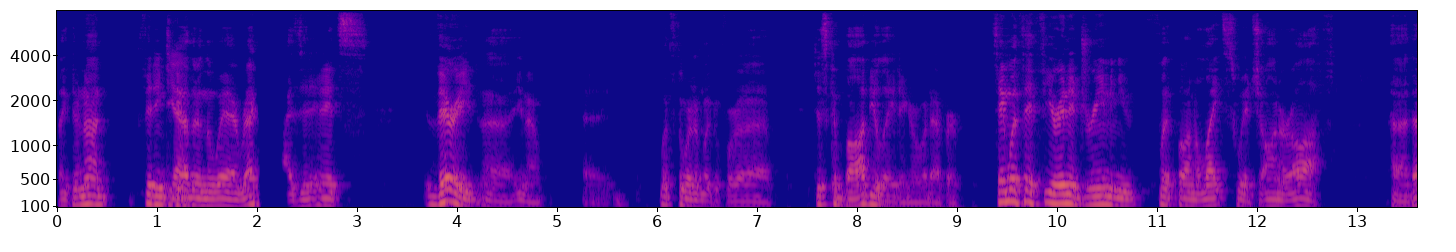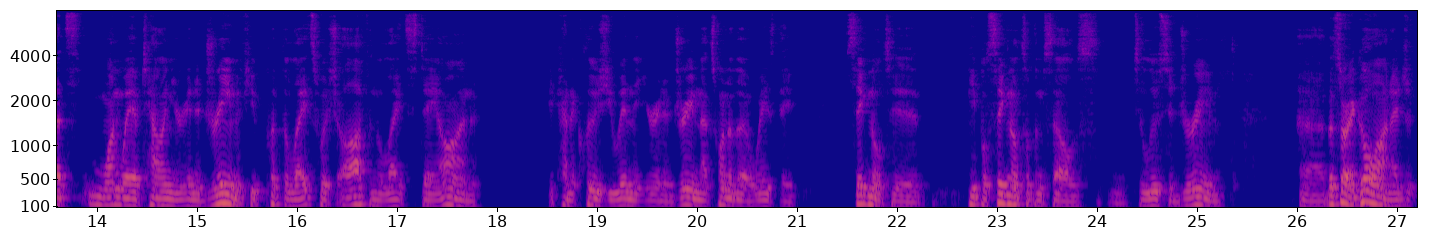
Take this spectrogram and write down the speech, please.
Like they're not fitting Yeah. together in the way I recognize it. And it's very, uh, you know, uh, what's the word I'm looking for? Uh, discombobulating or whatever. Same with if you're in a dream and you flip on a light switch on or off. Uh, that's one way of telling you're in a dream. If you put the light switch off and the lights stay on, it kind of clues you in that you're in a dream. That's one of the ways they signal to people signal to themselves to lucid dream. Uh, but sorry, go on. I just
